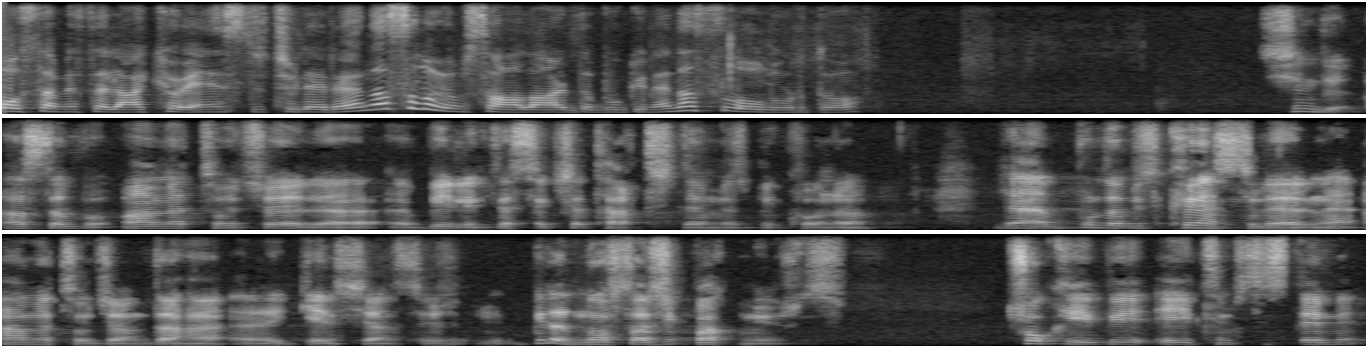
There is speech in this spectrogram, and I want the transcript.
olsa mesela köy enstitüleri nasıl uyum sağlardı bugüne? Nasıl olurdu? Şimdi aslında bu Ahmet Hoca ile e, birlikte sıkça tartıştığımız bir konu. Yani burada biz köy enstitülerine Ahmet Hocam daha e, geniş yani biraz nostaljik bakmıyoruz. Çok iyi bir eğitim sistemi.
